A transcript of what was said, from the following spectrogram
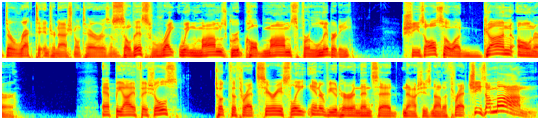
Direct to international terrorism. So this right-wing moms group called Moms for Liberty, she's also a gun owner. FBI officials took the threat seriously, interviewed her, and then said, now she's not a threat. She's a mom.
